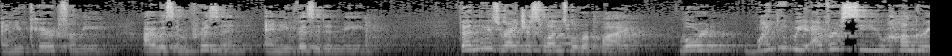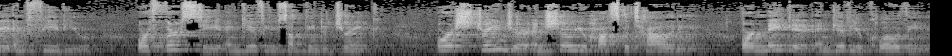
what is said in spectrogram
and you cared for me. I was in prison, and you visited me. Then these righteous ones will reply, Lord, when did we ever see you hungry and feed you, or thirsty and give you something to drink, or a stranger and show you hospitality, or naked and give you clothing?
